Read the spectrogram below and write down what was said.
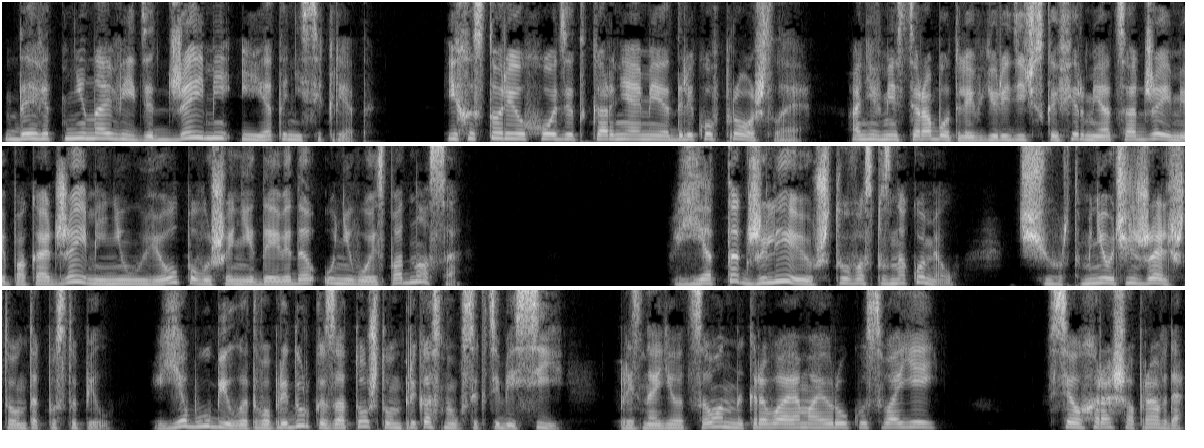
Дэвид ненавидит Джейми, и это не секрет. Их история уходит корнями далеко в прошлое. Они вместе работали в юридической фирме отца Джейми, пока Джейми не увел повышение Дэвида у него из-под носа. «Я так жалею, что вас познакомил. Черт, мне очень жаль, что он так поступил. Я бы убил этого придурка за то, что он прикоснулся к тебе, Си», — признается он, накрывая мою руку своей. «Все хорошо, правда.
